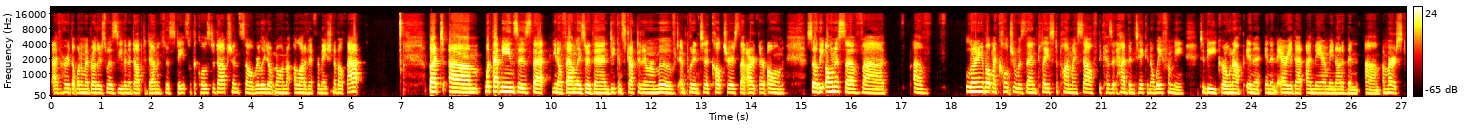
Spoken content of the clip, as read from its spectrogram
I've heard that one of my brothers was even adopted down into the states with a closed adoption. So really don't know a lot of information about that. But um, what that means is that you know families are then deconstructed and removed and put into cultures that aren't their own. So the onus of uh, of learning about my culture was then placed upon myself because it had been taken away from me to be grown up in a in an area that I may or may not have been um, immersed.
